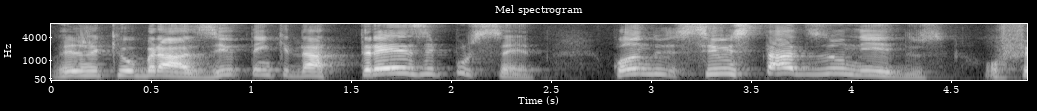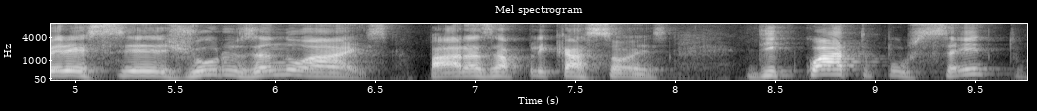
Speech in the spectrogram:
veja que o Brasil tem que dar 13%. Quando, se os Estados Unidos oferecer juros anuais para as aplicações de 4%,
